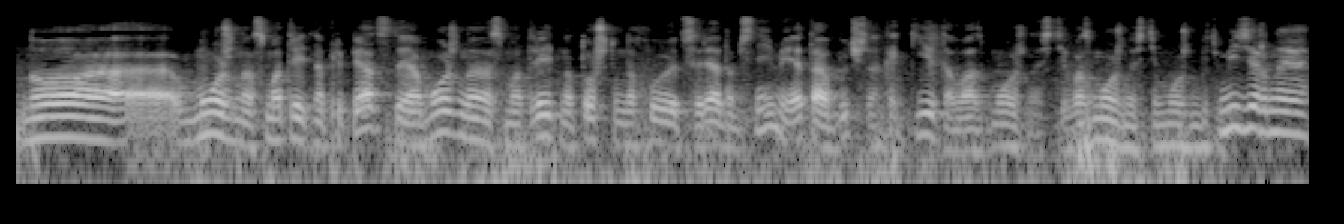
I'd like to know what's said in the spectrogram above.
Но э, можно смотреть на препятствия, а можно смотреть на то, что находится рядом с ними. Это обычно какие-то возможности. Возможности, может быть, мизерные,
